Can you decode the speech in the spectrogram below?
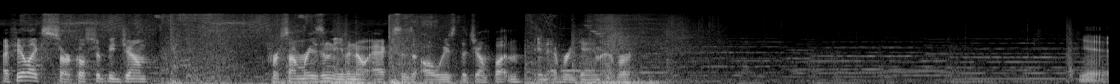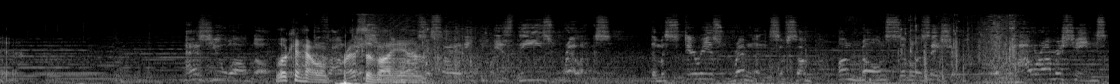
I feel like circle should be jump for some reason, even though X is always the jump button in every game ever. Yeah. As you all know, Look at how the impressive I am. Society is these relics, the mysterious remnants of some unknown civilization that power our machines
